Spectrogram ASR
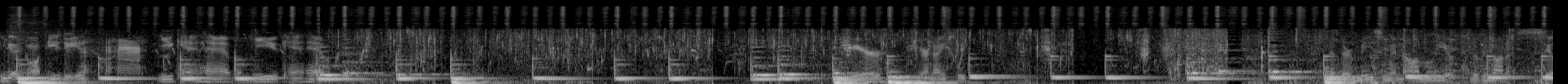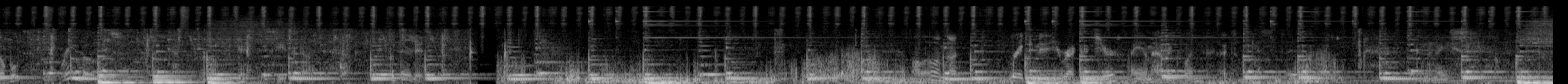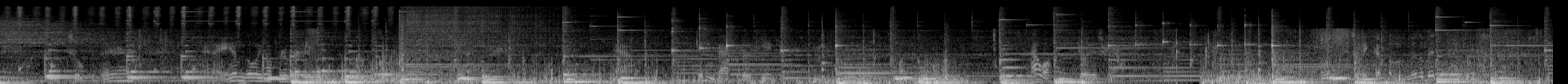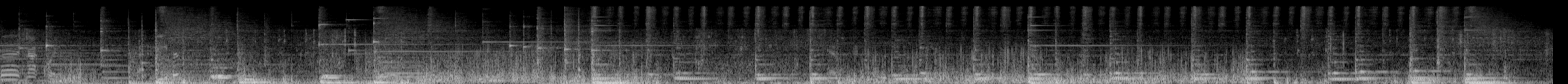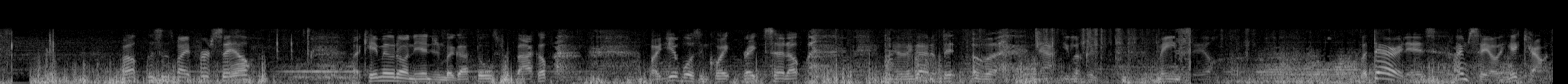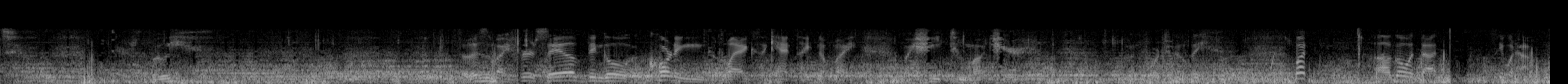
You guys don't want these, do you? Mm-hmm. you can't have them. You can't have them. Share. Share nicely. Another amazing anomaly of living on a sailboat. Rainbows. I don't you see it or. But there it is. Although I'm not breaking any records here, I am having fun. That's nice. And I am. Now, getting back without the engine. Hmm. Ah well, enjoy this for now. Picked up a little bit, but not quite. Got a neighbor. Well, this is my first sail. I came out on the engine, but I got those for backup. My jib wasn't quite right set up, and I got a bit of a nasty looking mainsail. But there it is. I'm sailing. It counts. There's the buoy. So this is my first sail. Didn't go according to plan because I can't tighten up my, my sheet too much here, unfortunately. But I'll go with that. See what happens.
